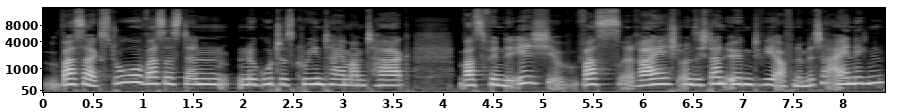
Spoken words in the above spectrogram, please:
was sagst du? Was ist denn eine gute Screen Time am Tag? Was finde ich, was reicht und sich dann irgendwie auf eine Mitte einigen.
